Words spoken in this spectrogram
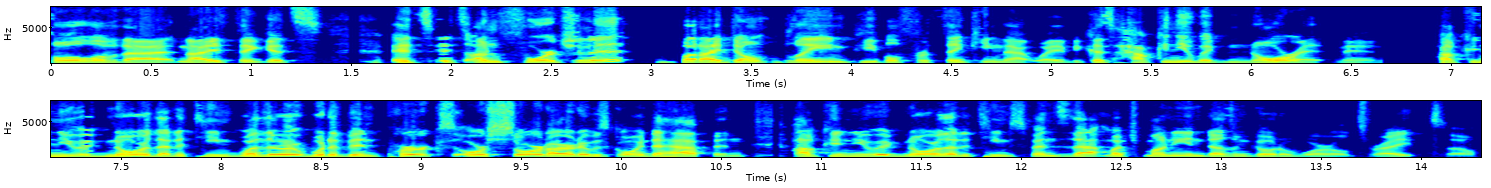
full of that. And I think it's it's it's unfortunate, but I don't blame people for thinking that way because how can you ignore it, man? How can you ignore that a team, whether it would have been Perkz or Sword Art, it was going to happen? How can you ignore that a team spends that much money and doesn't go to Worlds, right? So,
